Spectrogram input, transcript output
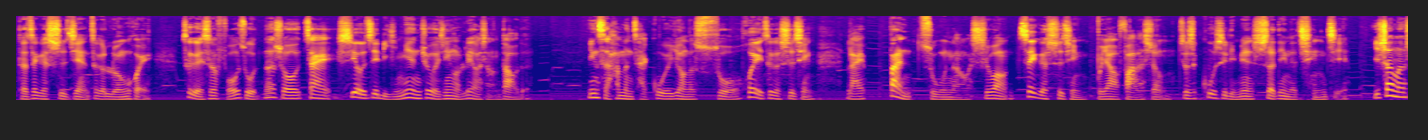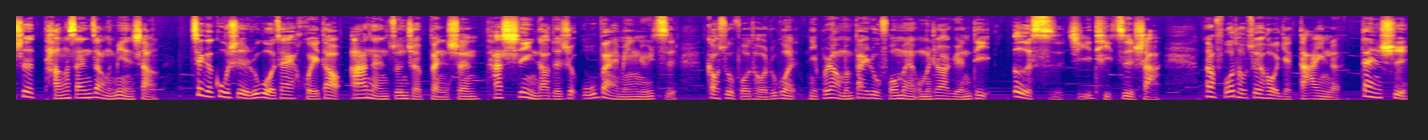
的这个事件，这个轮回，这个也是佛祖那时候在《西游记》里面就已经有料想到的，因此他们才故意用了索贿这个事情来扮阻挠，希望这个事情不要发生，这是故事里面设定的情节。以上呢是唐三藏的面上。这个故事如果再回到阿难尊者本身，他吸引到的是五百名女子，告诉佛陀，如果你不让我们拜入佛门，我们就要原地饿死，集体自杀。那佛陀最后也答应了，但是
